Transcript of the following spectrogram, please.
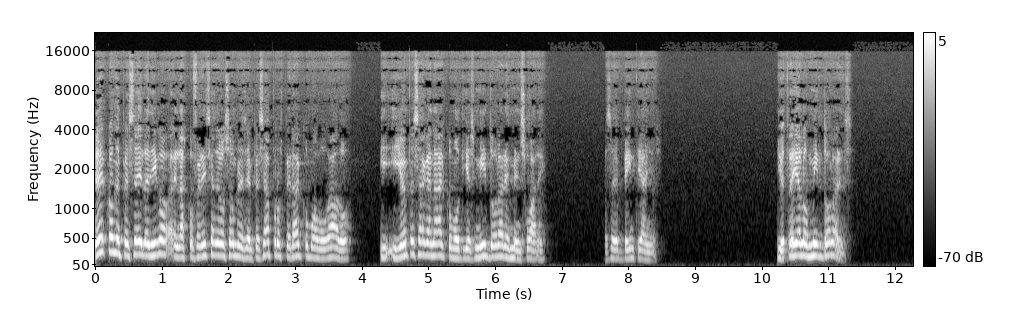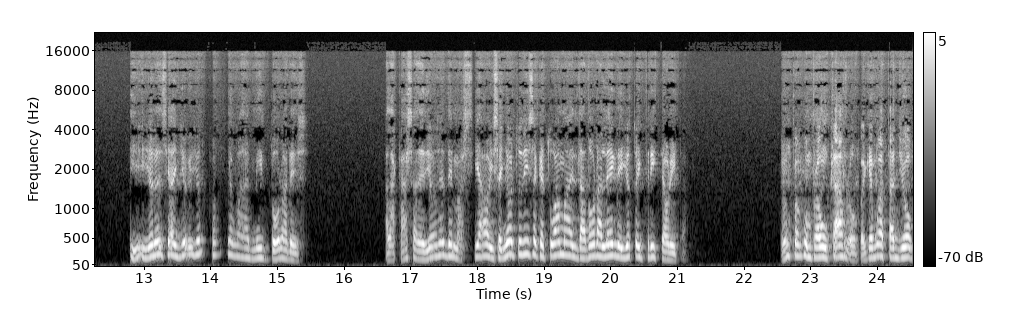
Yo cuando empecé, le digo, en las conferencias de los hombres, empecé a prosperar como abogado y, yo empecé a ganar como 10 mil dólares mensuales hace 20 años. Yo traía los mil dólares. Y, yo le decía, yo, yo ¿cómo le voy a dar mil dólares a la casa de Dios? Es demasiado. Y Señor, tú dices que tú amas el dador alegre y yo estoy triste ahorita. No puedo comprar un carro. ¿Por qué voy a estar yo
